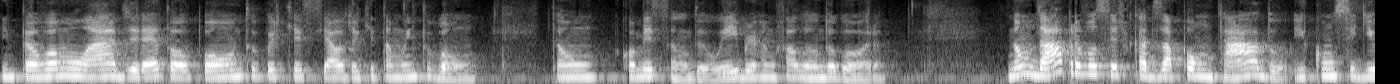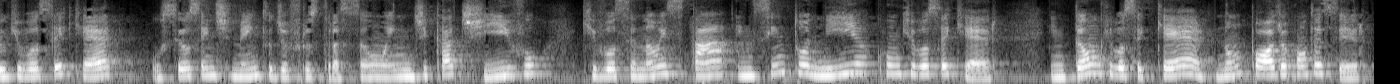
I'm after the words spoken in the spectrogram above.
Então vamos lá, direto ao ponto, porque esse áudio aqui está muito bom. Então, começando, o Abraham falando agora. Não dá para você ficar desapontado e conseguir o que você quer. O seu sentimento de frustração é indicativo que você não está em sintonia com o que você quer. Então, o que você quer não pode acontecer.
